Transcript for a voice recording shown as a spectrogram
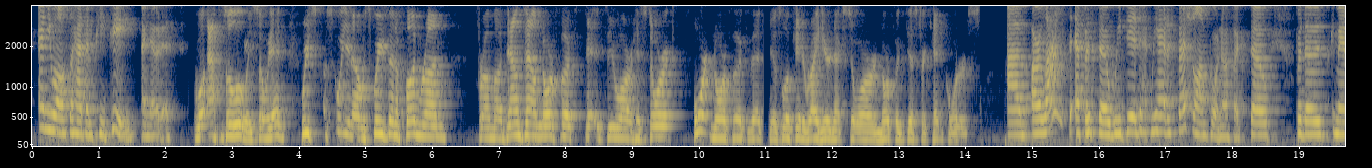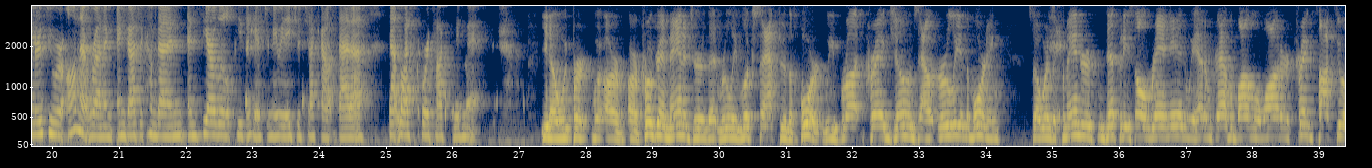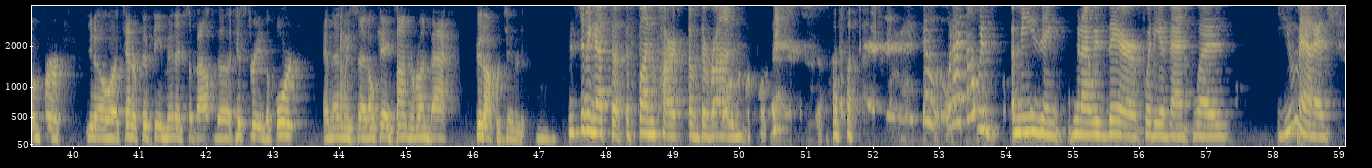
And you also had them PT, I noticed. Well, absolutely. So we had we you know squeezed in a fun run from uh, downtown Norfolk to our historic Fort Norfolk that is located right here next to our Norfolk District headquarters. Um, our last episode, we did we had a special on Fort Norfolk. So for those commanders who were on that run and, and got to come down and, and, see our little piece of history, maybe they should check out that uh, that last Corps Talk we segment. You know, for our our program manager that really looks after the fort, we brought Craig Jones out early in the morning so where the commander and deputies all ran in, we had them grab a bottle of water. Craig talked to them for, you know, uh, 10 or 15 minutes about the history of the fort. And then we said, okay, time to run back. Good opportunity. Assuming that's the, the fun part of the run. so what I thought was amazing when I was there for the event was you managed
